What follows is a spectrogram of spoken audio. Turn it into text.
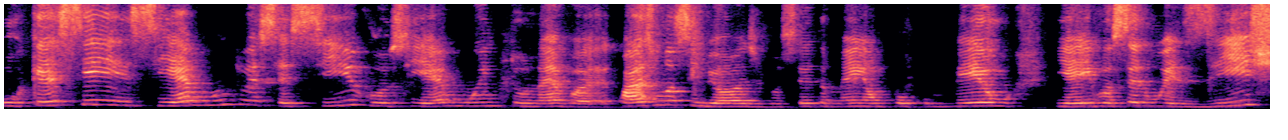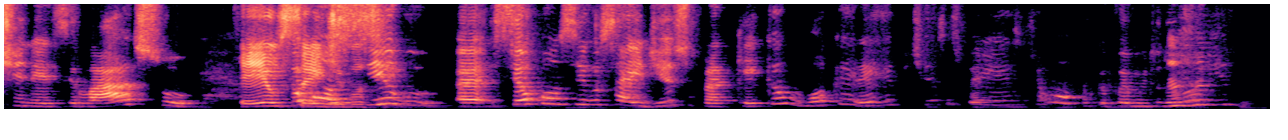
Porque se, se é muito excessivo, se é muito, né, é quase uma simbiose, você também é um pouco meu, e aí você não existe nesse laço. Eu sei consigo, de você. É, se eu consigo sair disso, para que, que eu vou querer repetir essa experiência de amor? Porque foi muito dolorido. Uhum.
